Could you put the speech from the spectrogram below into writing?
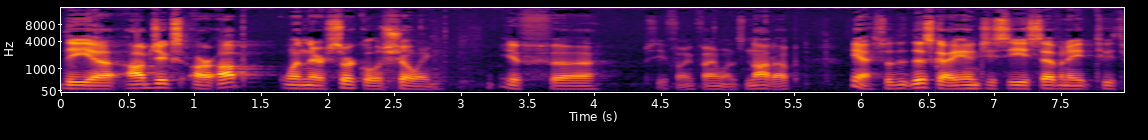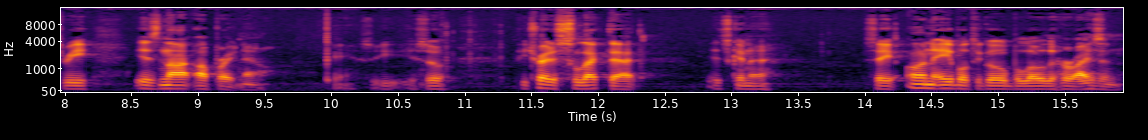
the uh, objects are up when their circle is showing. If uh, see if I can find one that's not up. Yeah, so th this guy NGC 7823 is not up right now. Okay, so you, so if you try to select that, it's going to say unable to go below the horizon.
